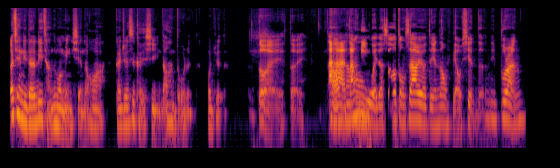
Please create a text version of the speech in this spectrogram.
而且你的立场这么明显的话，感觉是可以吸引到很多人的。我觉得，对对啊，当立委的时候总是要有点那种表现的，你不然，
